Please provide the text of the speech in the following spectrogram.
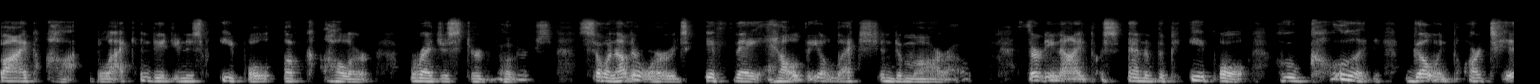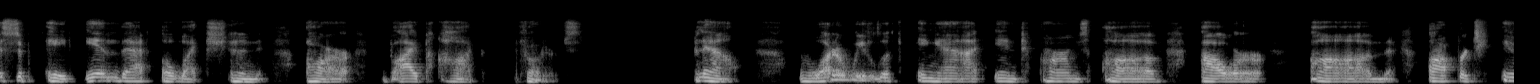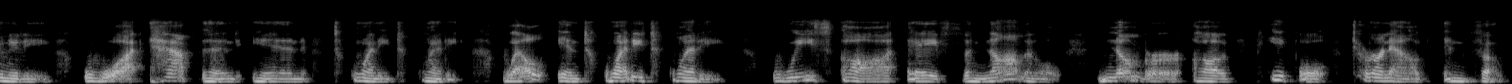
BIPOC, Black Indigenous people of color registered voters. So, in other words, if they held the election tomorrow, 39% of the people who could go and participate in that election are BIPOC voters. Now, what are we looking at in terms of our um, opportunity? What happened in 2020? Well, in 2020, we saw a phenomenal number of people turn out and vote.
